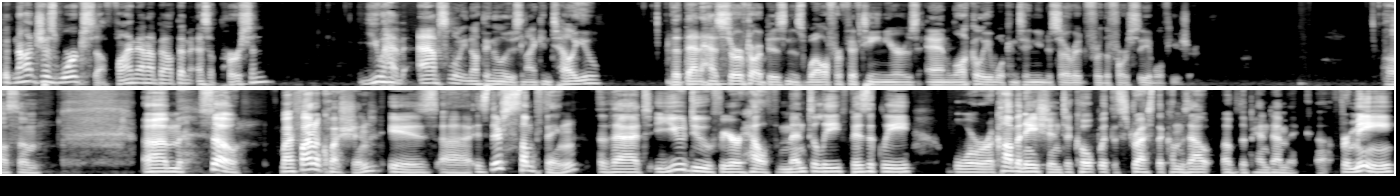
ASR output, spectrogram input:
but not just work stuff, find out about them as a person, you have absolutely nothing to lose. And I can tell you, that that has served our business well for 15 years and luckily will continue to serve it for the foreseeable future Awesome. Um, so my final question is: uh, Is there something that you do for your health, mentally, physically, or a combination to cope with the stress that comes out of the pandemic? Uh, for me,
